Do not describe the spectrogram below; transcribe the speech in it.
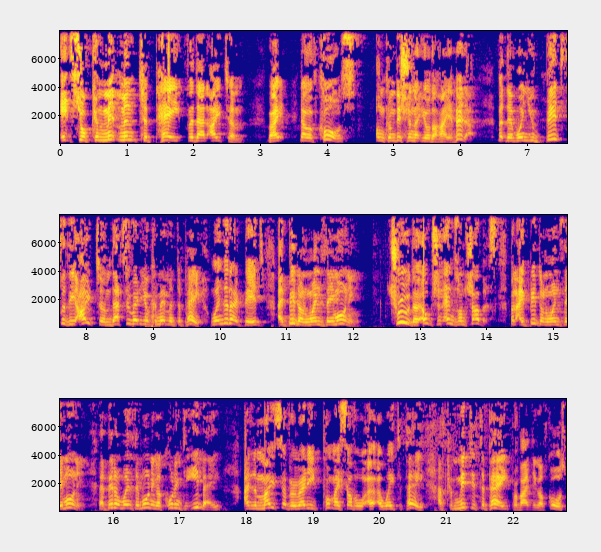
it's your commitment to pay for that item, right? Now, of course, on condition that you're the higher bidder. But then when you bid for the item, that's already your commitment to pay. When did I bid? I bid on Wednesday morning. True, the auction ends on Shabbos, but I bid on Wednesday morning. I bid on Wednesday morning according to eBay. I have already put myself away to pay. I've committed to pay, providing, of course,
